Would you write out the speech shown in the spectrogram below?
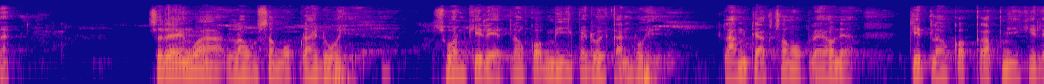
นะแสดงว่าเราสงบได้ด้วย ส่วนกิเลสเราก็มีไปด้วยกันด้วย หลังจากสงบแล้วเนี่ยจิตเราก็กลับมีกิเล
